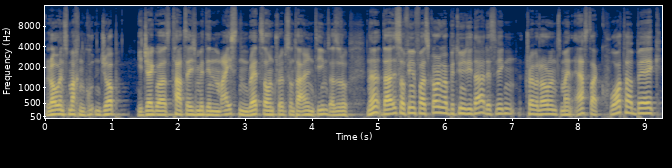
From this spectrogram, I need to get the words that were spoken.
Lawrence macht einen guten Job. Die Jaguars tatsächlich mit den meisten Red Zone Trips unter allen Teams. Also, ne, da ist auf jeden Fall Scoring Opportunity da. Deswegen Trevor Lawrence mein erster Quarterback.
